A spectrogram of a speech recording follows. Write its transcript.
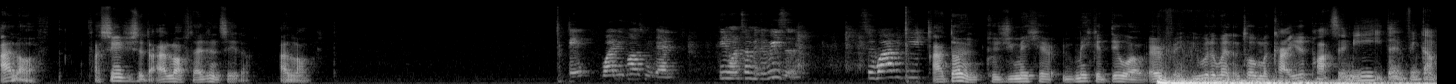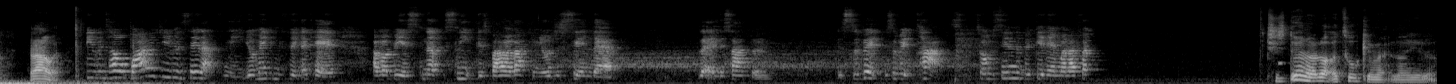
I laughed. As soon as you said that, I laughed. I didn't say that. I laughed. okay. Why did he pass me then? Didn't want to tell me the reason. So why would you? I don't, cause you make a you make a deal out of everything. You would have went and told Makai, you're passing me. You don't think I'm allow it. even tell? Why would you even say that to me? You're making me think, okay, I'm gonna be a sna- sneak this behind my back, and you're just sitting there letting this happen. It's a bit, it's a bit taxed. So obviously in the beginning when I first She's doing a lot of talking right now. You know,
